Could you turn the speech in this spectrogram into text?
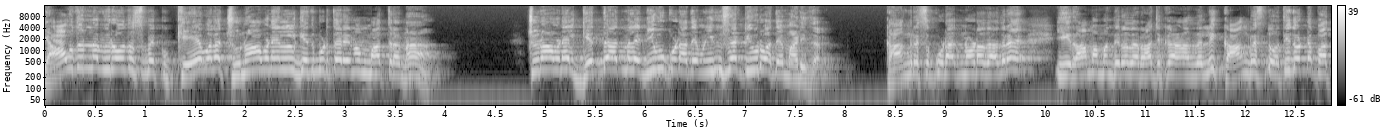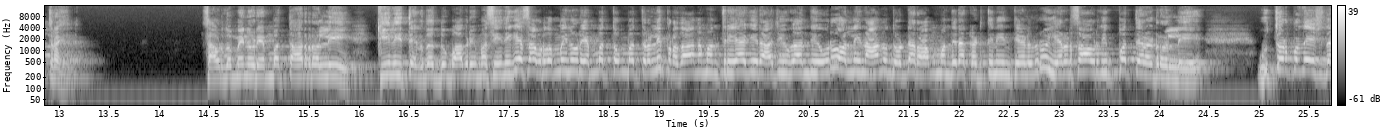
ಯಾವುದನ್ನು ವಿರೋಧಿಸಬೇಕು? ಕೇವಲ ಚುನಾವಣೆಯಲ್ಲಿ ಗೆದ್ದುಬಿಡ್ತಾರೆ ಅನ್ನೋದು ಮಾತ್ರನಾ? ಚುನಾವಣೆಯಲ್ಲಿ ಗೆದ್ದಾದ್ಮೇಲೆ ನೀವು ಕೂಡ ಅದೇ ಇನ್ಫ್ಯಾಕ್ಟ್ ಇವರು ಅದೇ ಮಾಡಿದ್ದಾರೆ. ಕಾಂಗ್ರೆಸ್ ಕೂಡ ನೋಡೋದಾದರೆ ಈ ರಾಮ ಮಂದಿರದ ರಾಜಕಾರಣದಲ್ಲಿ ಕಾಂಗ್ರೆಸ್ದು ಅತಿ ದೊಡ್ಡ ಪಾತ್ರ ಇದೆ. ಸಾವಿರದ ಒಂಬೈನೂರ ಎಂಬತ್ತಾರರಲ್ಲಿ ಕೀಲಿ ತೆಗೆದದ್ದು ಬಾಬ್ರಿ ಮಸೀದಿಗೆ, ಸಾವಿರದ ಒಂಬೈನೂರ ಎಂಬತ್ತೊಂಬತ್ತರಲ್ಲಿ ಪ್ರಧಾನಮಂತ್ರಿಯಾಗಿ ರಾಜೀವ್ ಗಾಂಧಿ ಅವರು, ಅಲ್ಲಿ ನಾನು ದೊಡ್ಡ ರಾಮ ಮಂದಿರ ಕಟ್ತೀನಿ ಅಂತ ಹೇಳಿದ್ರು, ಎರಡು ಸಾವಿರದ ಇಪ್ಪತ್ತೆರಡರಲ್ಲಿ ಉತ್ತರ ಪ್ರದೇಶದ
